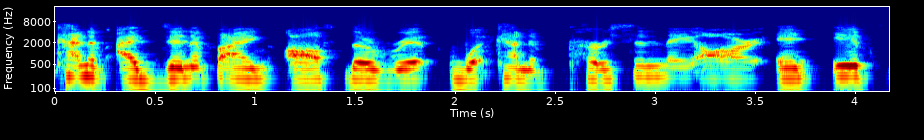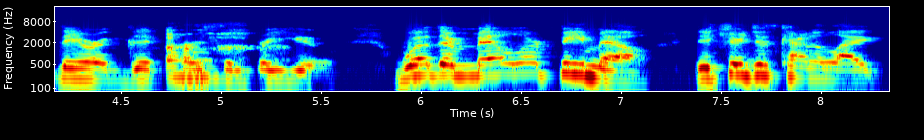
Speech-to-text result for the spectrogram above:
kind of identifying off the rip what kind of person they are and if they're a good person for you, whether male or female, that you're just kind of like,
